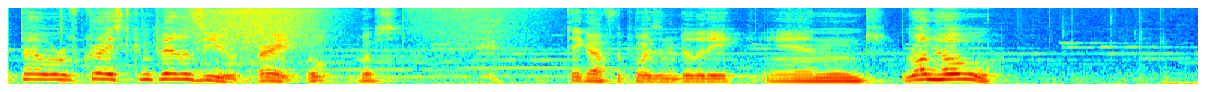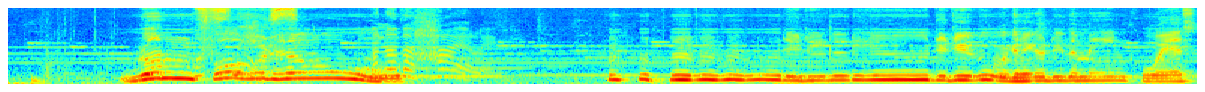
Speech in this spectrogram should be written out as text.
The power of Christ compels you. Alright, oh, whoops. Take off the poison ability and run ho. Run What's forward this? ho. Another hireling. We're gonna go do the main quest.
